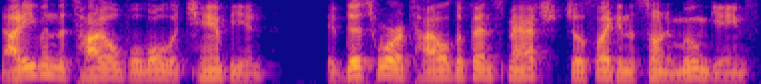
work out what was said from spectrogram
Not even the title of Alola champion. If this were a title defense match, just like in the Sun and Moon games,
